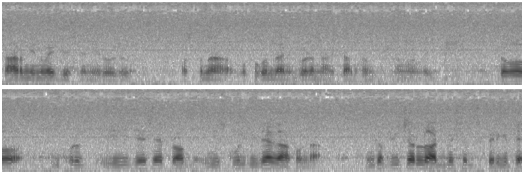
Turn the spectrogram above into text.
సార్ని ఇన్వైట్ చేశాను ఈరోజు. వస్తున్న ఒప్పుకుందానికి కూడా నాకు చాలా సంతోషంగా ఉంది. సో ఇప్పుడు ఈ చేసే ప్రో ఈ స్కూల్కి ఇదే కాకుండా ఇంకా ఫ్యూచర్లో అడ్మిషన్స్ పెరిగితే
